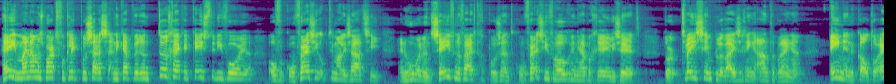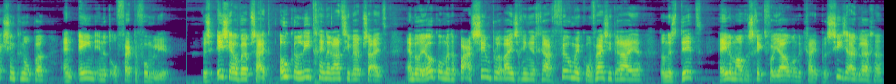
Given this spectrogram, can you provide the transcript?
Hey, mijn naam is Bart van Klikproces en ik heb weer een te gekke case study voor je over conversieoptimalisatie en hoe we een 57% conversieverhoging hebben gerealiseerd door twee simpele wijzigingen aan te brengen. één in de call to action knoppen en één in het offerteformulier. Dus is jouw website ook een lead generatie website en wil je ook wel met een paar simpele wijzigingen graag veel meer conversie draaien, dan is dit helemaal geschikt voor jou, want ik ga je precies uitleggen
